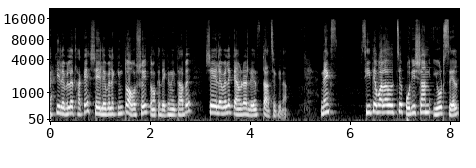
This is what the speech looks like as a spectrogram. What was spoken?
একই লেভেলে থাকে, সেই লেভেলে কিন্তু অবশ্যই তোমাকে দেখে নিতে হবে সেই লেভেলে ক্যামেরার লেন্সটা আছে কিনা। নেক্সট সিতে বলা হচ্ছে position yourself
